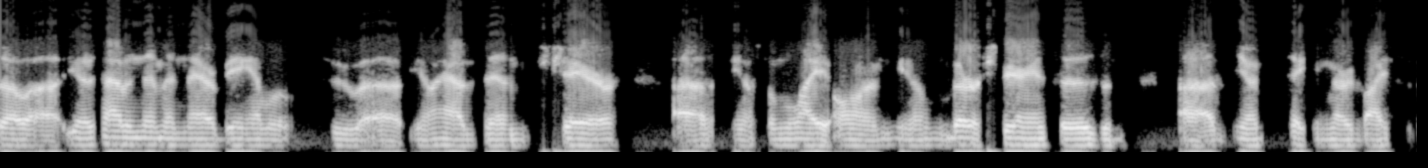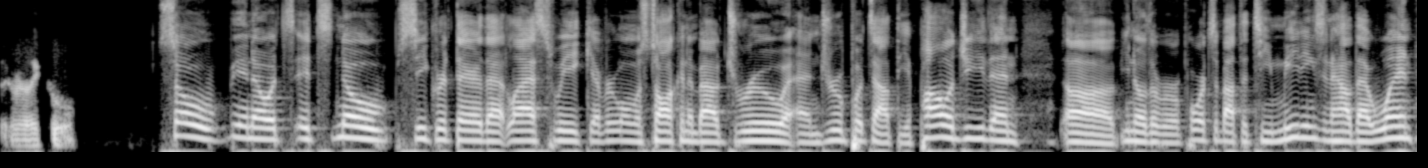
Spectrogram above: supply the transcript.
So uh, you know, just having them in there, being able to uh, you know have them share uh, you know some light on you know their experiences and uh, you know taking their advice has been really cool. So you know, it's it's no secret there that last week everyone was talking about Drew, and Drew puts out the apology. Then, uh, you know, there were reports about the team meetings and how that went.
